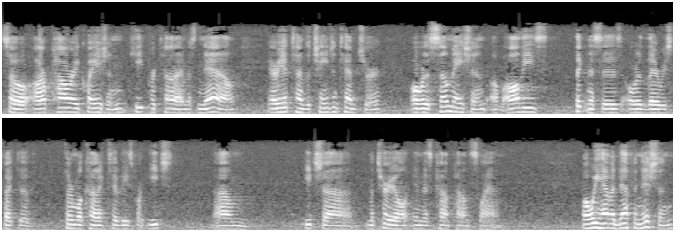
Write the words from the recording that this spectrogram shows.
So our power equation, heat per time, is now area times the change in temperature over the summation of all these thicknesses over their respective thermal conductivities for each um, each uh, material in this compound slab. Well, we have a definition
